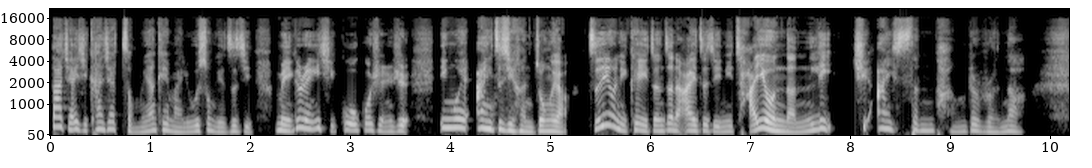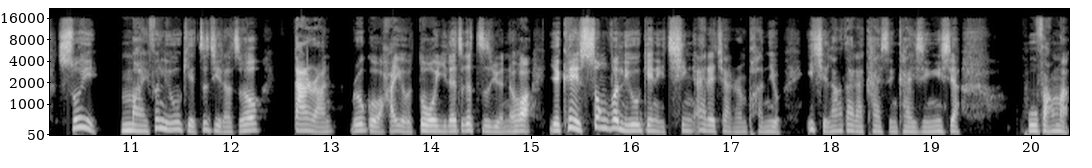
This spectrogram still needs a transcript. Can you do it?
大家一起看一下怎么样可以买礼物送给自己，每个人一起过过生日，因为爱自己很重要，只有你可以真正的爱自己，你才有能力去爱身旁的人啊，所以买份礼物给自己了之后。当然，如果还有多余的这个资源的话，也可以送份礼物给你亲爱的家人朋友，一起让大家开心开心一下，无妨嘛，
